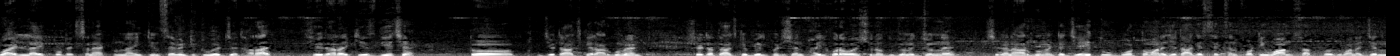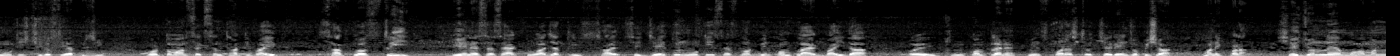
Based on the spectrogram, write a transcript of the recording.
wildlife protection act nineteen seventy two এর যে ধারায়, সেই ধারায় কেস দিয়েছে। তো যেটা আজকের আর্গুমেন্ট সেটাতে আজকে বেল পিটিশন ফাইল করা হয়েছিল দুজনের জন্য। সেখানে আর্গুমেন্টে যেহেতু বর্তমানে যেটা আগে সেকশন ফর্টি ওয়ান সাবক্লজ ওয়ানের যে নোটিশ ছিল সিআরপিসি বর্তমান section thirty five subclause three BNSS act two হাজার থ্রি সেই যেহেতু notice has not been complied by the ওই কমপ্লেনেন্ট মিনস ফরেস্ট হচ্ছে রেঞ্জ অফিসার মানিকপাড়া। সেই জন্যে মহামান্য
